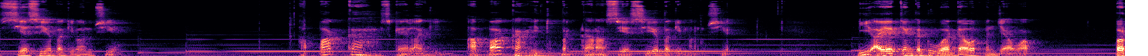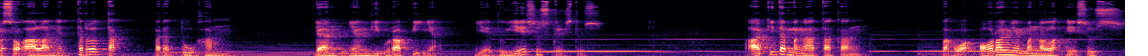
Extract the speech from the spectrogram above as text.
sia-sia bagi manusia? Apakah, sekali lagi, apakah itu perkara sia-sia bagi manusia? Di ayat yang kedua, Daud menjawab, persoalannya terletak pada Tuhan dan yang diurapinya, yaitu Yesus Kristus. Alkitab mengatakan bahwa orang yang menolak Yesus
